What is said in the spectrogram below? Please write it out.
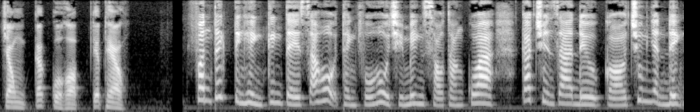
trong các cuộc họp tiếp theo. Phân tích tình hình kinh tế xã hội thành phố Hồ Chí Minh 6 tháng qua, các chuyên gia đều có chung nhận định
